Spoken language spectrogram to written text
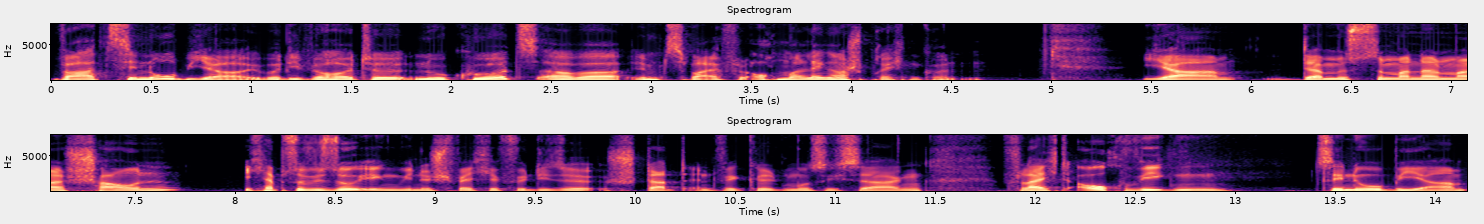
war Zenobia, über die wir heute nur kurz, aber im Zweifel auch mal länger sprechen könnten. Ja, da müsste man dann mal schauen. Ich habe sowieso irgendwie eine Schwäche für diese Stadt entwickelt, muss ich sagen. Vielleicht auch wegen Zenobia.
